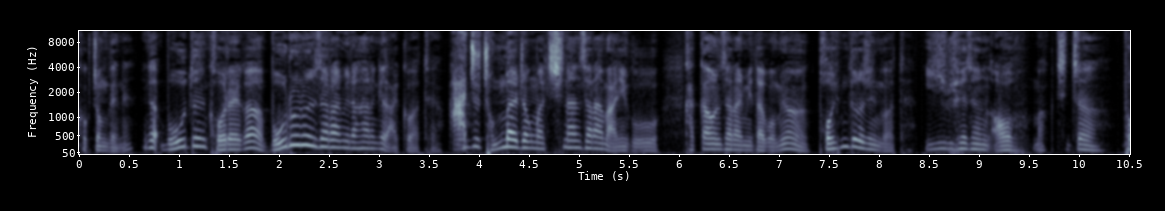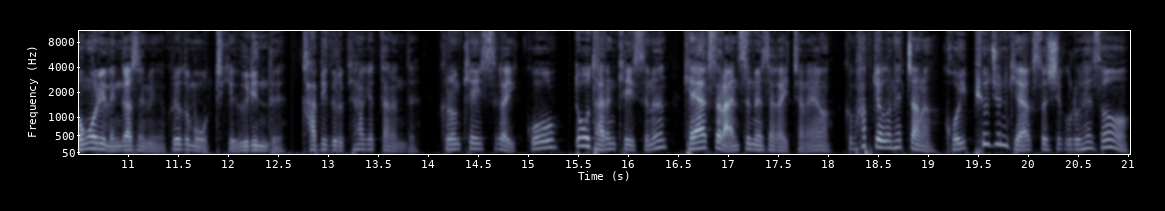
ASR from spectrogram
걱정되네. 그러니까 모든 거래가 모르는 사람이랑 하는 게 나을 것 같아요. 아주 정말 정말 친한 사람 아니고 가까운 사람이다 보면 더 힘들어지는 것 같아요. 이 회사는 어우 막 진짜 벙어리 냉가슴이에요. 그래도 뭐 어떻게 을인데 갑이 그렇게 하겠다는데 그런 케이스가 있고 또 다른 케이스는 계약서를 안 쓰는 회사가 있잖아요. 그럼 합격은 했잖아. 거의 표준 계약서식으로 해서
